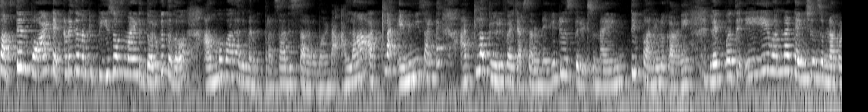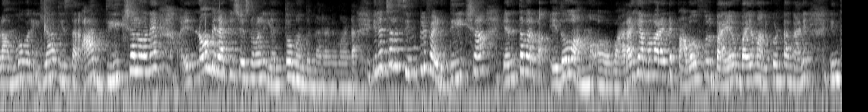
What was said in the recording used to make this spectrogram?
సర్టెన్ పాయింట్ ఎక్కడైతే మనకి పీస్ ఆఫ్ మైండ్ దొరుకుతుందో అమ్మవారు అది మనకి ప్రసాదిస్తారనమాట అలా అట్లా ఎనిమీస్ అంటే అట్లా ప్యూరిఫై చేస్తారు. నెగిటివ్ స్పిరిట్స్ ఉన్నాయి ఇంటి పనులు కానీ లేకపోతే ఏమన్నా టెన్షన్స్ ఉన్నా కూడా అమ్మవారు ఇలా తీస్తారు. ఆ దీక్షలోనే ఎన్నో మిరాకిల్స్ చేసిన వాళ్ళు ఎంతో మంది ఉన్నారనమాట ఇలా చాలా సింప్లిఫైడ్ దీక్ష ఎంతవరకు ఏదో అమ్మ వారాహి అమ్మవారు అంటే పవర్ఫుల్ భయం భయం అనుకుంటాం కానీ ఇంత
